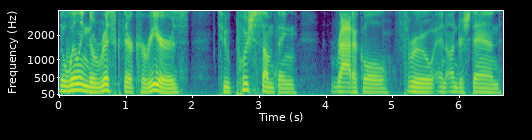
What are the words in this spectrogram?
the willing to risk their careers to push something radical through and understand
